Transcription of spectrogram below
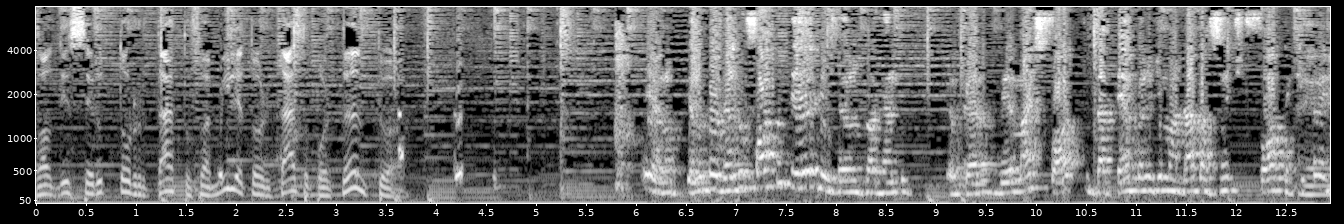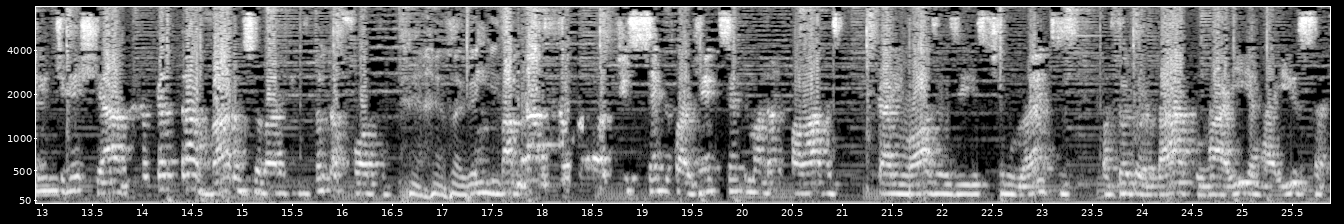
Valdice Ceruti Tortato, família Tortato, portanto. Eu não, tô vendo foto deles, eu não tô vendo. Eu quero ver mais fotos. Dá tempo de mandar bastante foto aqui é. pra gente rechear. Eu quero travar o celular aqui de tanta foto. um abraço sempre com a gente, sempre mandando palavras carinhosas e estimulantes. Pastor Tortaco, Raí, a Raíssa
